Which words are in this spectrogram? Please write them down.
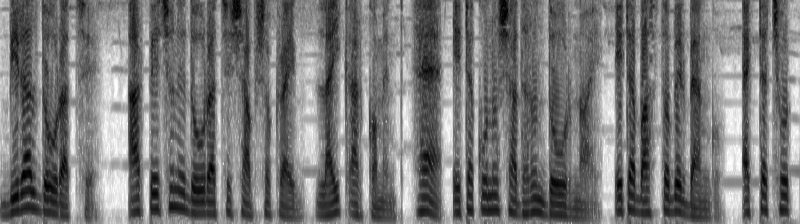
বিড়াল দৌড়াচ্ছে, আর পেছনে দৌড়াচ্ছে সাবস্ক্রাইব লাইক আর কমেন্ট। হ্যাঁ এটা কোনো সাধারণ দৌড় নয়, এটা বাস্তবের ব্যঙ্গ। একটা ছোট্ট,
